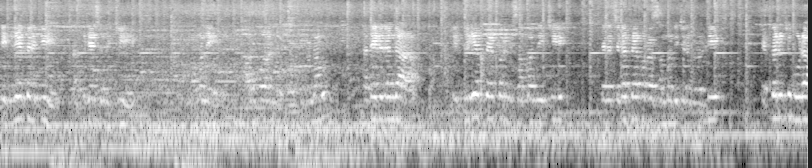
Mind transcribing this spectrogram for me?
ప్రతి అప్లికేషన్ ఇచ్చి మమ్మల్ని ఆదుకోవాలని కోరుకుంటున్నాము. అదేవిధంగా ఈ పీడిఎఫ్ పేపర్కి సంబంధించి లేదా చిన్న పేపర్లకు సంబంధించినటువంటి ఎక్కడి నుంచి కూడా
